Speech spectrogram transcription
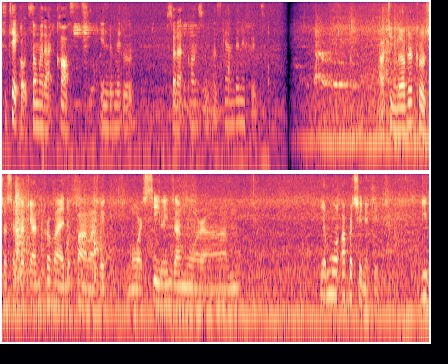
to take out some of that cost in the middle so that consumers can benefit I think the agriculture sector can provide the farmers with more seedlings and more um, yeah more opportunity. Give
